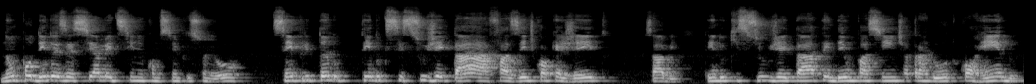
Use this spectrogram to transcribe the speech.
não podendo exercer a medicina como sempre sonhou sempre tendo, tendo que se sujeitar a fazer de qualquer jeito, sabe? Tendo que se sujeitar a atender um paciente atrás do outro, correndo,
